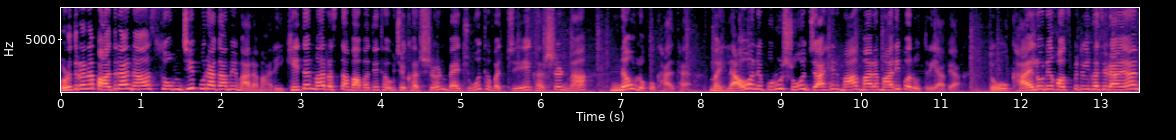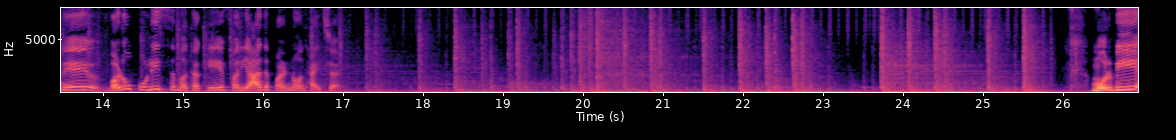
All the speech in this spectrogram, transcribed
વડોદરાના પાદરાના સોમજીપુરા ગામે મારામારી. ખેતરમાં રસ્તા બાબતે થયું છે ઘર્ષણ. બે જૂથ વચ્ચે ઘર્ષણમાં નવ લોકો ઘાયલ થયા. મહિલાઓ અને પુરુષો જાહેરમાં મારામારી પર ઉતરી આવ્યા. તો ઘાયલોને હોસ્પિટલ ખસેડાયા અને વડુ પોલીસ મથકે ફરિયાદ પણ નોંધાઈ છે. મોરબી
